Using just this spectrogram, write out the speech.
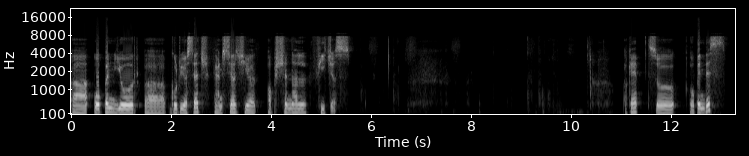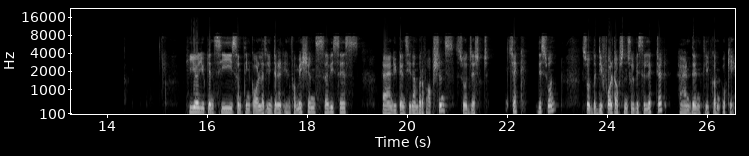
uh, open your uh, go to your search and search your optional features. Okay so open this. Here you can see something called as internet information services and you can see number of options. So just check this one. So the default options will be selected and then click on ok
